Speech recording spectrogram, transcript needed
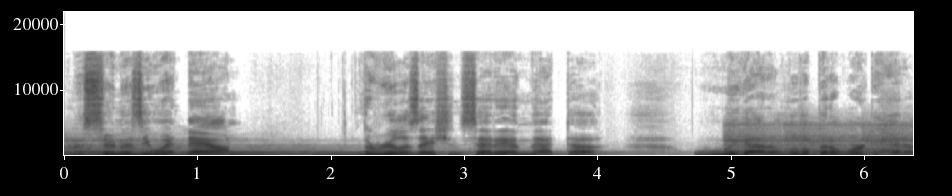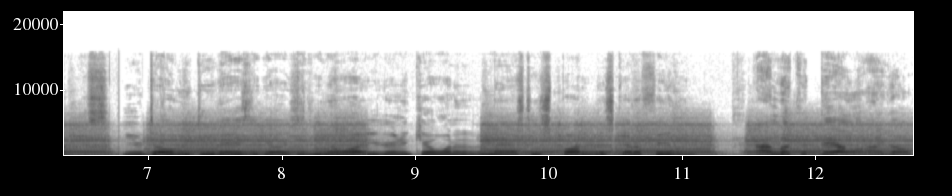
And as soon as he went down, the realization set in that uh, we got a little bit of work ahead of us. You told me two days ago, you said, you know what, you're going to kill one in a nasty spot. I just got a feeling. I look at Dale and I go,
